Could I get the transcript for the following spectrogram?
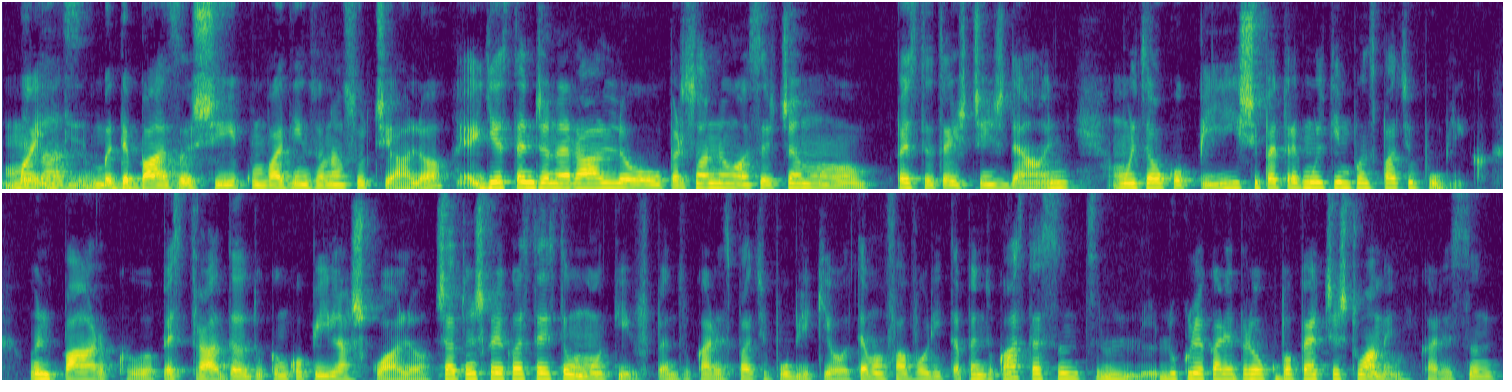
mai de, bază. de bază și cumva din zona socială. Este în general o persoană, să zicem, peste 35 de ani, mulți au copii și petrec mult timp în spațiu public în parc, pe stradă, ducând copiii la școală. Și atunci cred că ăsta este un motiv pentru care spațiul public e o temă favorită, pentru că astea sunt lucrurile care preocupă pe acești oameni, care sunt,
